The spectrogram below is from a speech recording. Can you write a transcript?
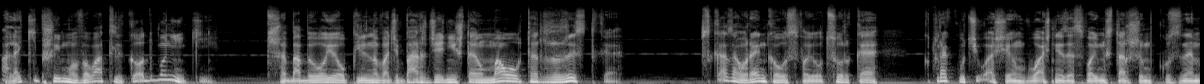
a leki przyjmowała tylko od Moniki. Trzeba było ją pilnować bardziej niż tę małą terrorystkę. Wskazał ręką swoją córkę, która kłóciła się właśnie ze swoim starszym kuzynem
